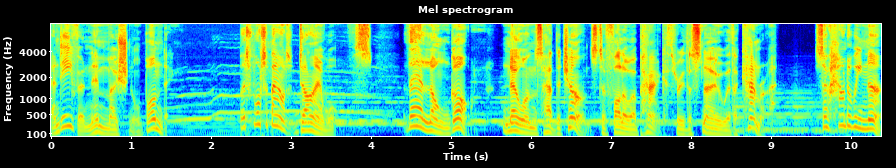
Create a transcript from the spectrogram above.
and even emotional bonding. But what about dire wolves? They're long gone. No one's had the chance to follow a pack through the snow with a camera. So how do we know?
